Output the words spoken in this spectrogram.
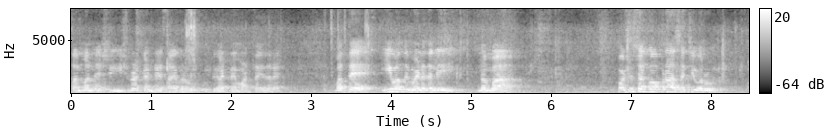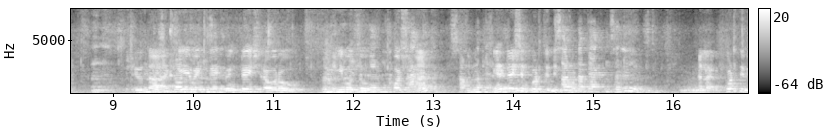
ಸನ್ಮಾನ್ಯ ಶ್ರೀ ಈಶ್ವರ ಖಂಡ್ರೆ ಸಾಹೇಬರು ಉದ್ಘಾಟನೆ ಮಾಡ್ತಾ ಇದ್ದಾರೆ. ಮತ್ತೆ ಈ ಒಂದು ಮೇಳದಲ್ಲಿ ನಮ್ಮ ಪಶುಸಂಗೋಪನಾ ಸಚಿವರು ಶ್ರೀಯುತ ಕೆ ವೆಂಕಟೇ ವೆಂಕಟೇಶ್ ರವರು ಈ ಒಂದು ಇನ್ವಿಟೇಷನ್ ಕೊಡ್ತೀನಿ ಅಲ್ಲ. ಕೊಡ್ತೀವಿ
